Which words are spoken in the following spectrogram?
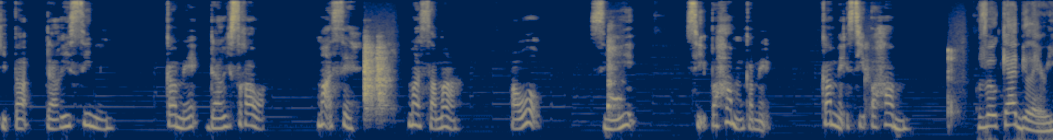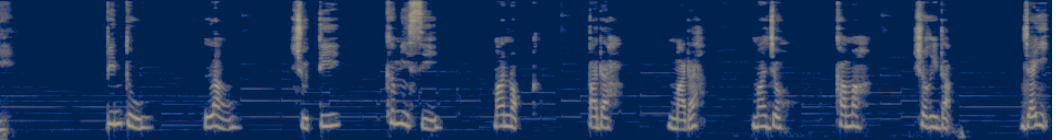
Kita dari sini. Kami dari Sarawak. Maksih. Mas sama. Awak. Si. Si paham kami. Kami si paham. Vocabulary pintu, lang, cuti, kemisi, manok, padah, madah, majoh, kamah, cerida, jahit,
